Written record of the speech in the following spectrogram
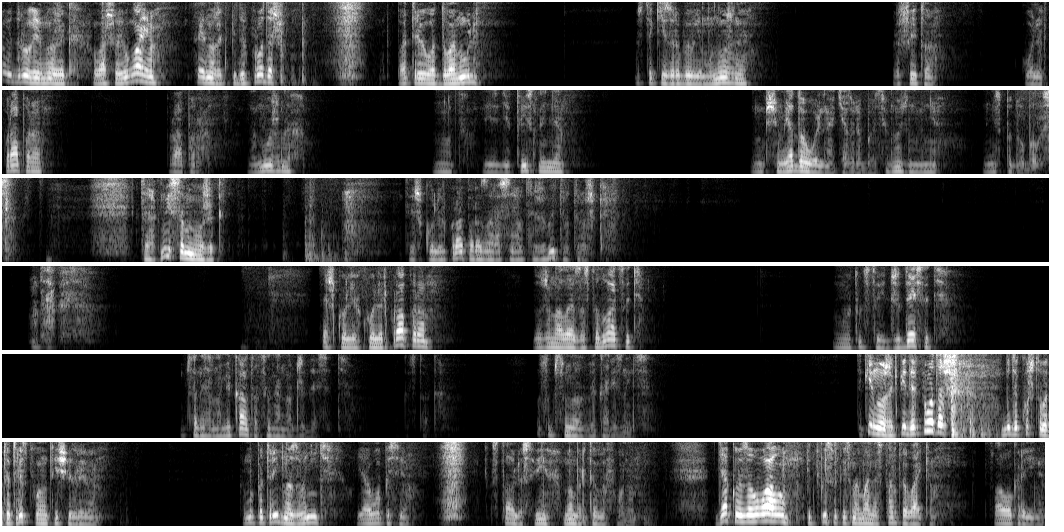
Ну і другий ножик вашої уваги. Цей ножик піде в продаж. Patriot 2.0. Ось такі зробив йому ножни. Пришито колір прапора. Прапор на ножнах. От, везде тиснення. В общем, я довольний, як я зробив. Ці ножни мені, мені сподобалось. Так, ну і сам ножик. Теж колір прапора. Зараз я його теж витру трошки. Отак. Теж колір, колір прапора. Довжина леза 120. О, тут стоїть G10. Це, мабуть, мікарта, це, мабуть, G10. Якось так. Ну, собственно, яка різниця. Такий ножик піде в продаж, буде коштувати 3,5 тисячі гривень. Кому потрібно, дзвоніть. Я в описі ставлю свій номер телефона. Дякую за увагу. Підписуйтесь на мене, ставте лайки. Слава Україні!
